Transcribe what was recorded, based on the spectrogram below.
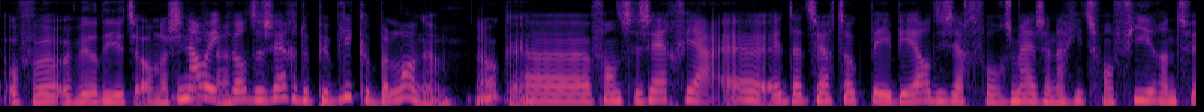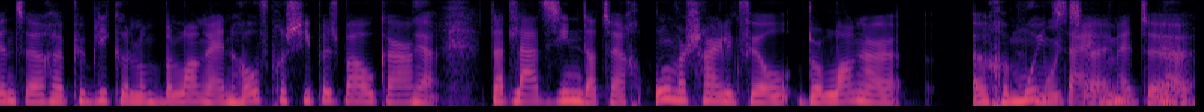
of wilde je iets anders nou, zeggen? Nou, ik wilde zeggen de publieke belangen. Oké. van ze zegt, ja, dat zegt ook PBL. Die zegt volgens mij zijn er iets van 24 publieke belangen en hoofdprincipes bij elkaar. Ja. Dat laat zien dat er onwaarschijnlijk veel belangen uh, gemoeid, zijn, met de ja.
